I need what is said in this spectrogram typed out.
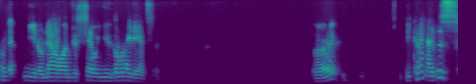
but, you know, now I'm just showing you the right answer. All right. Because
